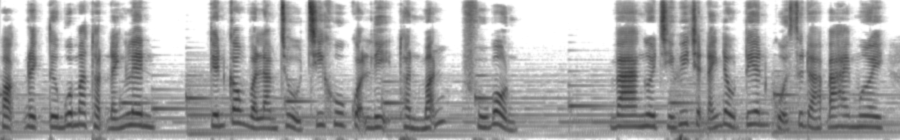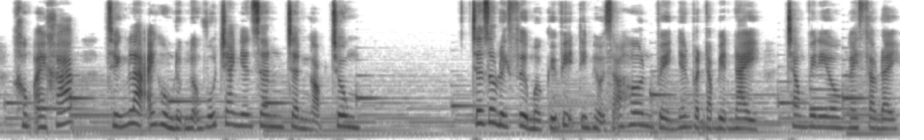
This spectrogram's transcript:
hoặc địch từ Buôn Ma Thuật đánh lên, tiến công và làm chủ chi khu quận lỵ Thuần Mẫn, Phú Bổn. Và người chỉ huy trận đánh đầu tiên của sư đoàn 320 không ai khác chính là anh hùng lực lượng vũ trang nhân dân Trần Ngọc Trung. Chân dung lịch sử mời quý vị tìm hiểu rõ hơn về nhân vật đặc biệt này trong video ngay sau đây.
